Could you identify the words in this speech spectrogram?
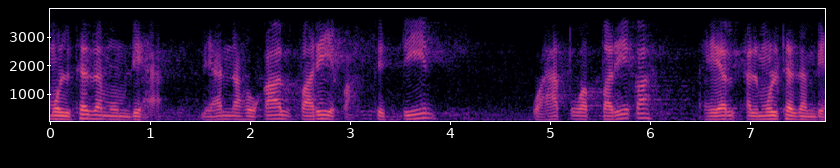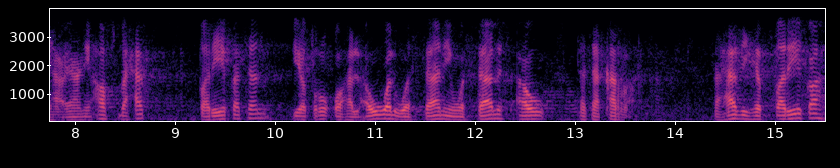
ملتزم بها لأنه قال طريقة في الدين والطريقة هي الملتزم بها يعني أصبحت طريقة يطرقها الأول والثاني والثالث أو تتكرر. فهذه الطريقة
